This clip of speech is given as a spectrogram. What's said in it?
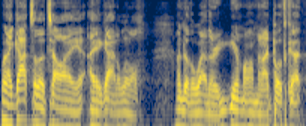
when I got to the hotel, I, I got a little under the weather. Your mom and I both got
